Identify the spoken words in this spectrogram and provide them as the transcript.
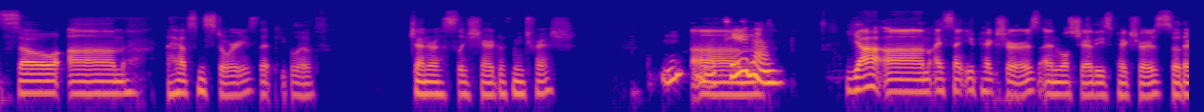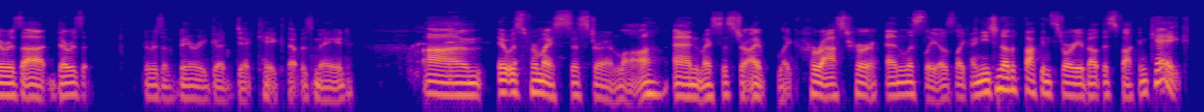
So um I have some stories that people have generously shared with me, Trish. Mhm. Let's hear Um, them. Yeah, um I sent you pictures and we'll share these pictures. So there was a there was a there was a very good dick cake that was made. Um it was for my sister-in-law and my sister I like harassed her endlessly. I was like I need to know the fucking story about this fucking cake.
